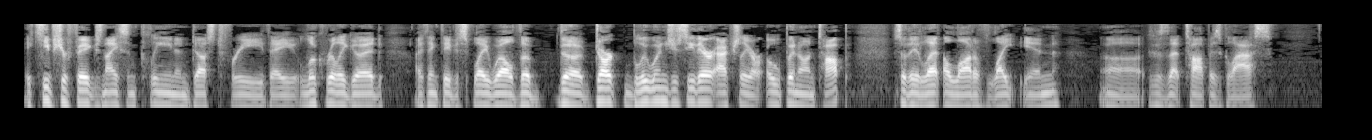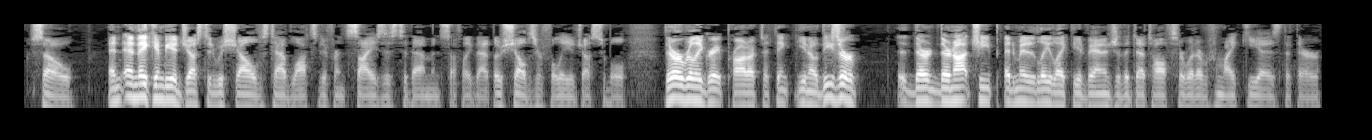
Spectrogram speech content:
it keeps your figs nice and clean and dust free. They look really good. I think they display well. The the dark blue ones you see there actually are open on top, so they let a lot of light in uh, because that top is glass. So and and they can be adjusted with shelves to have lots of different sizes to them and stuff like that. Those shelves are fully adjustable. They're a really great product. I think you know these are they're they're not cheap, admittedly. Like the advantage of the Detolfs or whatever from IKEA is that they're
